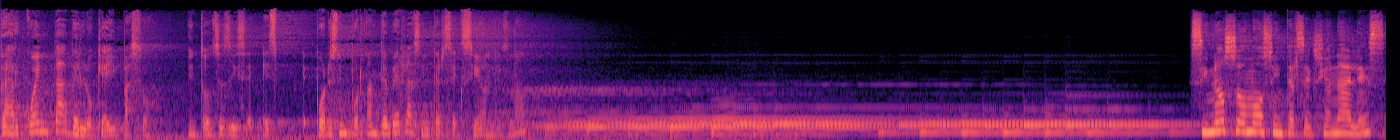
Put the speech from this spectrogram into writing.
dar cuenta de lo que ahí pasó. Entonces dice, es por eso importante ver las intersecciones, ¿no? Si no somos interseccionales,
